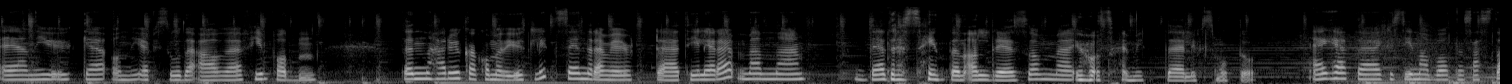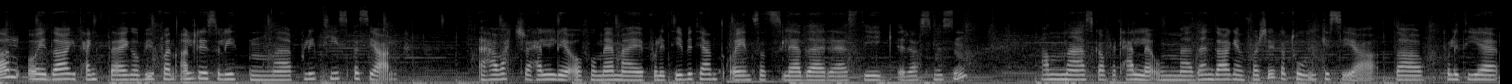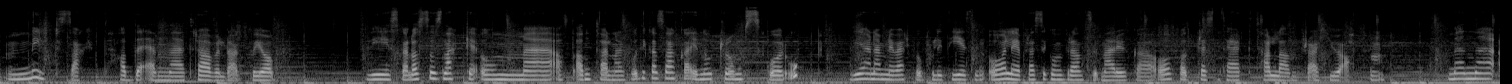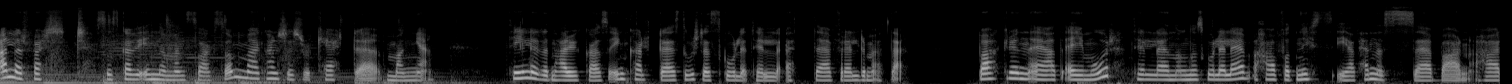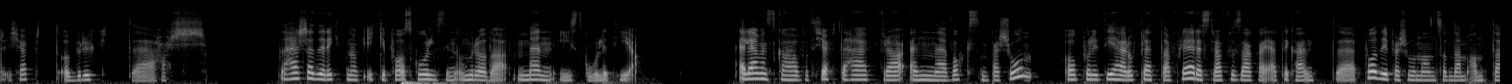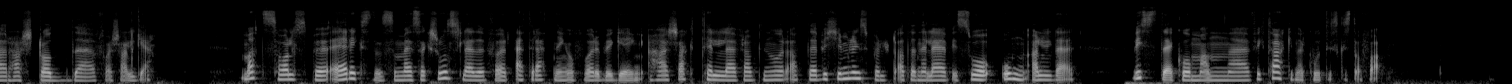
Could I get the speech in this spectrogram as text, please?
er en ny uke og ny episode av Finpodden. Denne uka kommer vi ut litt senere enn vi har gjort eh, tidligere, men eh, bedre seint enn aldri, som eh, jo også er mitt livsmotto. Jeg heter Kristina Båtnes Hessdal, og i dag tenkte jeg å by på en aldri så liten politispesial. Jeg har vært så heldig å få med meg politibetjent og innsatsleder Stig Rasmussen han eh, skal fortelle om eh, den dagen for ca. to uker siden da politiet mildt sagt hadde en eh, travel dag på jobb. Vi skal også snakke om at antall narkotikasaker i Nord-Troms går opp. Vi har nemlig vært på politiet sin årlige pressekonferanse denne uka og fått presentert tallene fra 2018. Men aller først så skal vi innom en sak som kanskje sjokkerte mange. Tidligere denne uka så innkalte Storstad skole til et foreldremøte. Bakgrunnen er at ei mor til en ungdomsskoleelev har fått nyss i at hennes eh, barn har kjøpt og brukt eh, hasj. Dette skjedde riktignok ikke på skolen sine områder, men i skoletida. Eleven skal ha fått kjøpt det her fra en eh, voksen person, og politiet har oppretta flere straffesaker i etterkant på de personene som de antar har stått for salget. Mats Holsbø Eriksen, som er seksjonsleder for etterretning og forebygging, har sagt til Framtid Nord at det er bekymringsfullt at en elev i så ung alder visste hvor man eh, fikk tak i narkotiske stoffer.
